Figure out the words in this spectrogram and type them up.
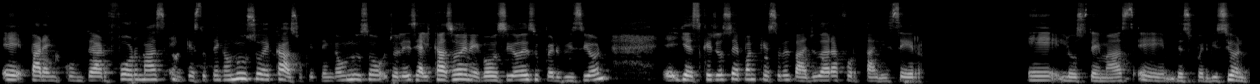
eh, para encontrar formas en que esto tenga un uso de caso, que tenga un uso, yo le decía, el caso de negocio de supervisión, eh, y es que ellos sepan que esto les va a ayudar a fortalecer eh, los temas de supervisión.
